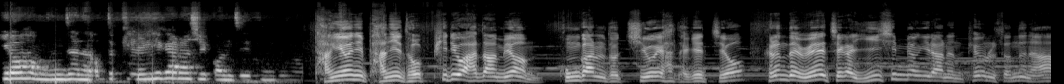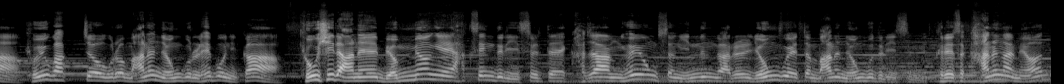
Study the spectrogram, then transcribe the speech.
이러한 문제는 어떻게 해결하실 건지 궁금합니다. 당연히 반이 더 필요하다면 공간을 더 지어야 되겠죠. 그런데 왜 제가 20명이라는 표현을 썼느냐. 교육학적으로 많은 연구를 해보니까 교실 안에 몇 명의 학생들이 있을 때 가장 효용성이 있는가를 연구했던 많은 연구들이 있습니다. 그래서 가능하면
